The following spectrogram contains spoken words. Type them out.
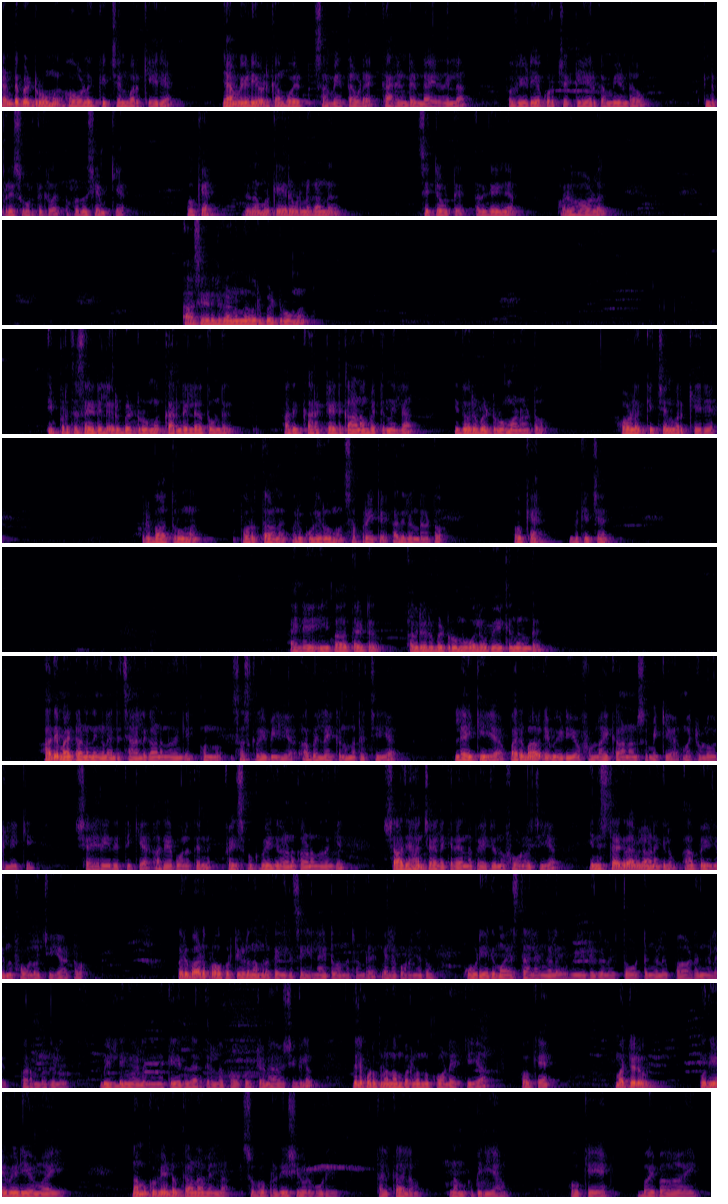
രണ്ട് bedroom hall kitchen work area. ഞാൻ വീഡിയോ എടുക്കാൻ പോയ സമയത്ത് അവിടെ കറണ്ട് ഉണ്ടായിരുന്നില്ല. അപ്പോൾ വീഡിയോ കുറച്ച് ക്ലിയർ കമ്മി ഉണ്ടാവും എന്റെ പ്രിയ സുഹൃത്തുക്കൾ അപ്പോൾ അത് ക്ഷമിക്കുക. ഓക്കെ. ഇത് നമ്മൾ കയറി ഉടനെ കാണുന്ന സിറ്റ് ഔട്ട് അത് കഴിഞ്ഞാൽ ഒരു ഹോൾ ആ സൈഡിൽ കാണുന്ന ഒരു ബെഡ്റൂം ഇപ്പുറത്തെ സൈഡിൽ ഒരു ബെഡ്റൂം കറണ്ട് ഇല്ലാത്തതുകൊണ്ട് അത് കറക്റ്റായിട്ട് കാണാൻ പറ്റുന്നില്ല. ഇതൊരു ബെഡ്റൂമാണ് കേട്ടോ. ഹോൾ കിച്ചൺ വർക്ക് ഏരിയ ഒരു ബാത്റൂം പുറത്താണ് ഒരു കുളി റൂം സെപ്പറേറ്റ് അതിലുണ്ട് കേട്ടോ. ഓക്കെ ഇത് കിച്ചൺ. അതിന്റെ ഈ ഭാഗത്തായിട്ട് അവരൊരു ബെഡ്റൂം പോലെ ഉപയോഗിക്കുന്നുണ്ട്. ആദ്യമായിട്ടാണ് നിങ്ങൾ എന്റെ ചാനൽ കാണുന്നതെങ്കിൽ ഒന്ന് സബ്സ്ക്രൈബ് ചെയ്യുക ആ ബെല്ലൈക്കൺ ഒന്ന് ടച്ച് ചെയ്യുക ലൈക്ക് ചെയ്യുക. പരമാവധി വീഡിയോ ഫുള്ളായി കാണാൻ ശ്രമിക്കുക. മറ്റുള്ളവരിലേക്ക് ഷെയർ ചെയ്തെത്തിക്കുക. അതേപോലെ തന്നെ ഫേസ്ബുക്ക് പേജിലാണ് കാണുന്നതെങ്കിൽ ഷാജഹാൻ ചേലക്കര എന്ന പേജ് ഒന്ന് ഫോളോ ചെയ്യുക. ഇൻസ്റ്റാഗ്രാമിലാണെങ്കിലും ആ പേജ് ഒന്ന് ഫോളോ ചെയ്യുക കേട്ടോ. ഒരുപാട് പ്രോപ്പർട്ടികൾ നമ്മുടെ കയ്യിൽ സെയിലിനായിട്ട് വന്നിട്ടുണ്ട്. വില കുറഞ്ഞതും കൂടിയതുമായ സ്ഥലങ്ങൾ വീടുകൾ തോട്ടങ്ങൾ പാടങ്ങൾ പറമ്പുകൾ ബിൽഡിങ്ങുകൾ നിങ്ങൾക്ക് ഏത് തരത്തിലുള്ള പ്രോപ്പർട്ടിയാണ് ആവശ്യമെങ്കിലും ഇതിൽ കൊടുക്കുന്ന നമ്പറിലൊന്ന് കോൺടാക്റ്റ് ചെയ്യുക. ഓക്കെ മറ്റൊരു പുതിയ വീഡിയോയുമായി നമുക്ക് വീണ്ടും കാണാമെന്ന ശുഭപ്രതീക്ഷയോടുകൂടി തൽക്കാലം നമുക്ക് പിരിയാം. Okay bye bye.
